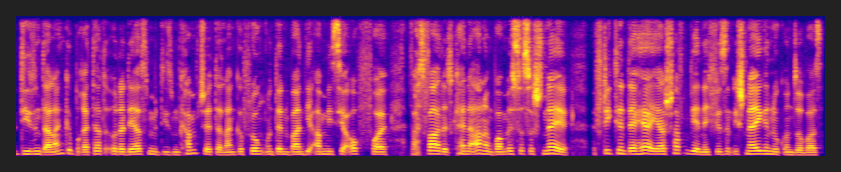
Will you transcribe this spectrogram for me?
die sind da lang gebrettert oder der ist mit diesem Kampfjet da lang geflogen und dann waren die Amis ja auch voll, was war das? Keine Ahnung, warum ist das so schnell? Fliegt hinterher, ja, schaffen wir nicht, wir sind nicht schnell genug und sowas.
